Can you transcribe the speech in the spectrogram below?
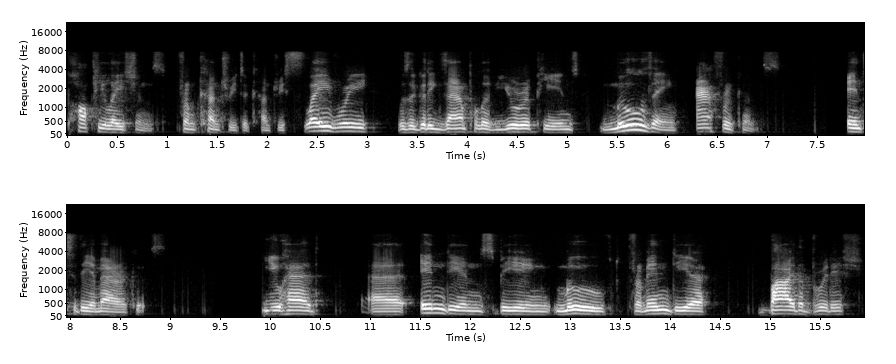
populations from country to country. Slavery was a good example of Europeans moving Africans into the Americas. You had uh, Indians being moved from India by the British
